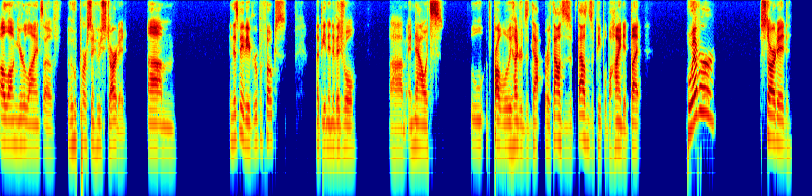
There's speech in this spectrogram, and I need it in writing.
along your lines of who person who started. Um, and this may be a group of folks, might be an individual, um, and now it's probably hundreds of thou- or thousands of thousands of people behind it. But whoever started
